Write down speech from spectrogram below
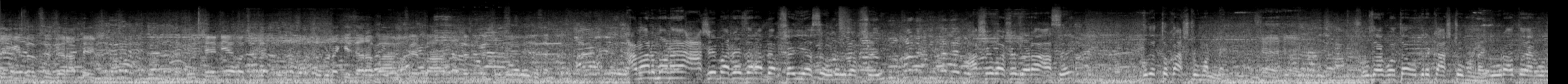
ভেঙে ফেলছে যে রাতে এসে। তো সে নিয়ে হচ্ছে যে পুরো মন্তব্যটা কি যারা ভাঙছে বা তাদের কিছু আমার মনে হয় আশেপাশে যারা ব্যবসায়ী আছে হোটেল ব্যবসায়ী আশেপাশে যারা আছে ওদের তো কাস্টমার নেই। সোজা কথা ওদের কাস্টমার নাই। ওরা তো এখন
